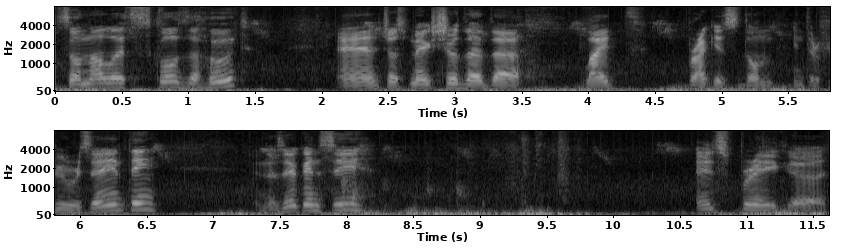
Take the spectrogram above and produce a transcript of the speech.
So now let's close the hood and just make sure that the light brackets don't interfere with anything. And as you can see it's pretty good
